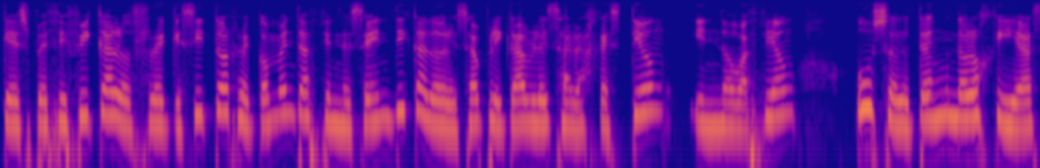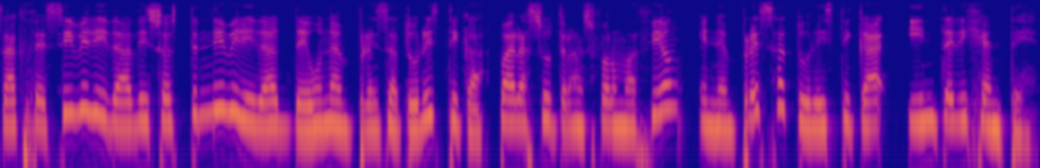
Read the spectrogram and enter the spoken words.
que especifica los requisitos, recomendaciones e indicadores aplicables a la gestión, innovación, uso de tecnologías, accesibilidad y sostenibilidad de una empresa turística para su transformación en empresa turística inteligente.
